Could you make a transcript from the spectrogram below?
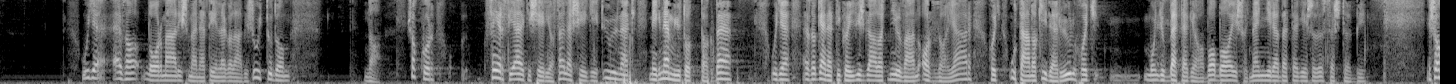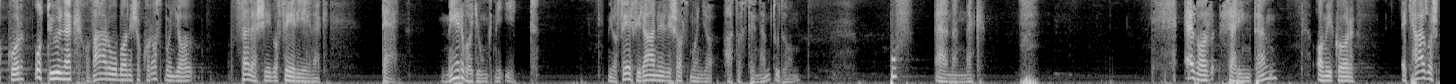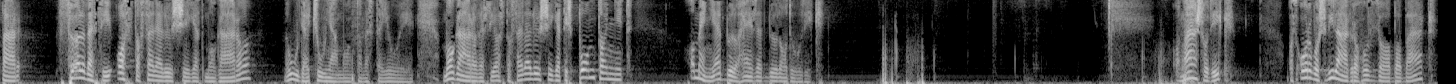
Ugye ez a normális menet, én legalábbis úgy tudom. Na, és akkor férfi elkíséri a feleségét, ülnek, még nem jutottak be, ugye ez a genetikai vizsgálat nyilván azzal jár, hogy utána kiderül, hogy mondjuk betege a baba, és hogy mennyire beteg, és az összes többi. És akkor ott ülnek a váróban, és akkor azt mondja a feleség a férjének, te, miért vagyunk mi itt? Mi a férfi ránéz, és azt mondja, hát azt én nem tudom. Puff, elmennek. Ez az szerintem, amikor egy házaspár fölveszi azt a felelősséget magára, Na úgy, de csúnyán mondtam ezt a jó ég. Magára veszi azt a felelősséget, és pont annyit, amennyi ebből a helyzetből adódik. A második, az orvos világra hozza a babát,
